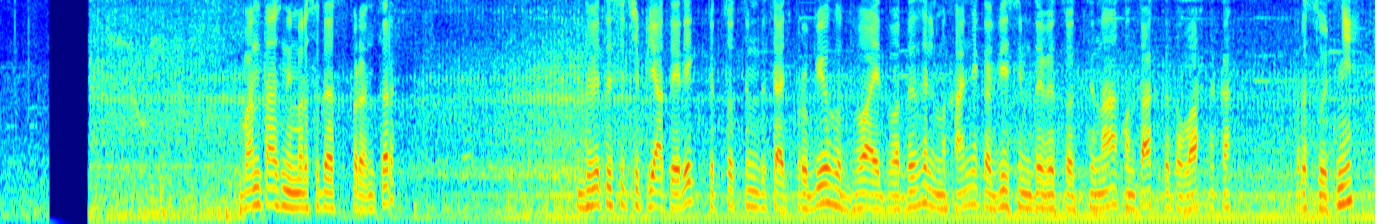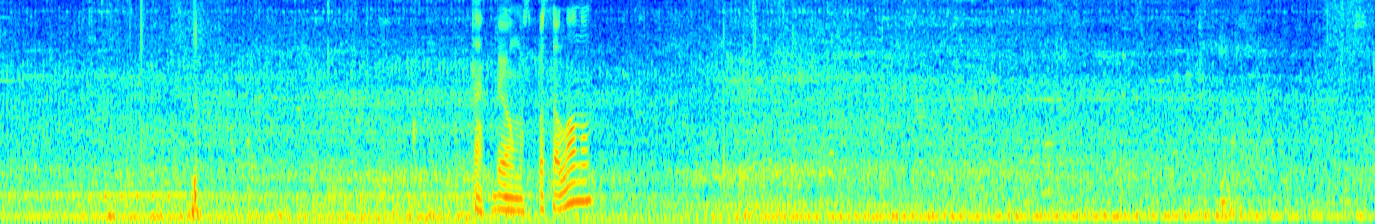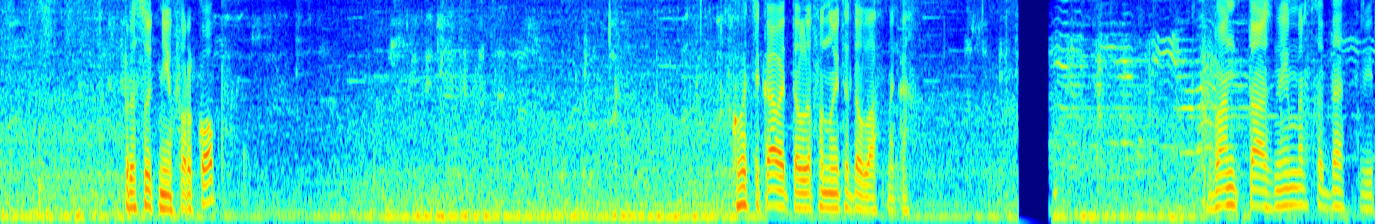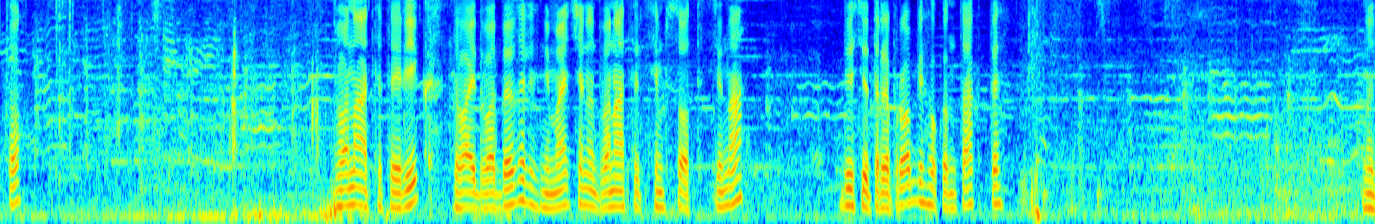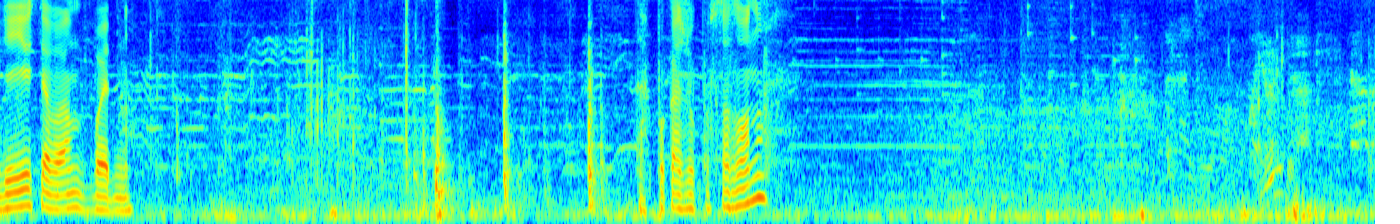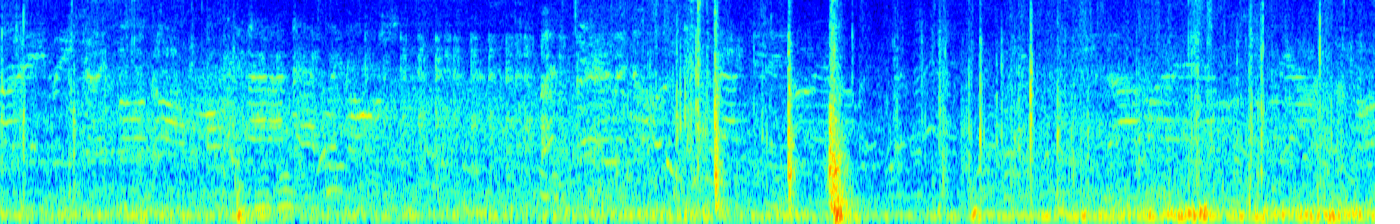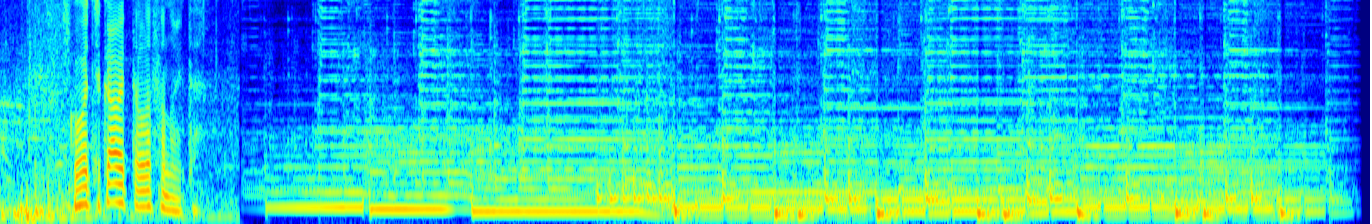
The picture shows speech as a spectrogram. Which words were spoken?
Вантажний Mercedes Sprinter. 2005 рік, 570 пробігу, 2,2 дизель, механіка, 8900 ціна, контакти до власника присутні. Так, дивимось по салону. Присутній форкоп. Кого цікавить, телефонуйте до власника. Вантажний Mercedes Vito. 12 рік, 2,2 дизель з Німеччини, 12700 ціна. 203 пробігу, контакти. Надіюся, вам видно. Покажу по салону. Кого цікавить, телефонуйте.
